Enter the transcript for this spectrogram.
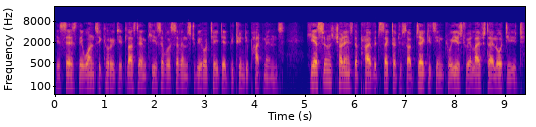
He says they want security cluster and key civil servants to be rotated between departments. He has since challenged the private sector to subject its employees to a lifestyle audit.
